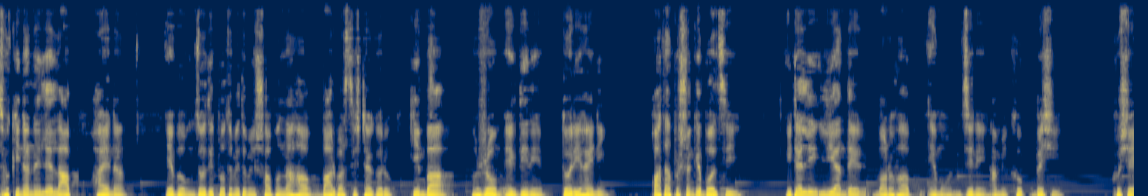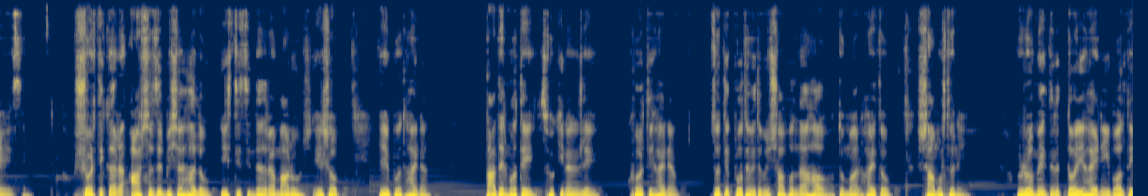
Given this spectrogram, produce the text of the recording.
ঝুঁকি না নিলে লাভ হয় না। এবং যদি প্রথমে তুমি সফল না হও, বারবার চেষ্টা করো, কিংবা রোম একদিনে তৈরি হয়নি। কথা প্রসঙ্গে বলছি ইটালিয়ানদের মনোভাব এমন জেনে আমি খুব বেশি খুশি হয়েছি সত্যিকার আশ্চর্যের বিষয় হলো স্থির চিন্তাধারা মানুষ এসব একমত হয় না। তাদের মতে ঝুঁকি না নিলে ক্ষতি হয় না। যদি প্রথমে তুমি সফল না হও, তোমার হয়তো সামর্থ্য নেই। রোম একদিনে তৈরি হয়নি বলতে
